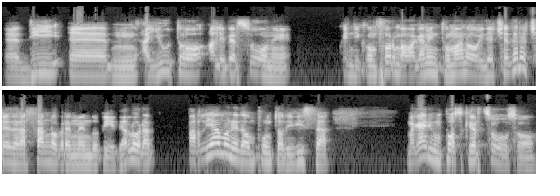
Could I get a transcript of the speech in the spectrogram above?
eh, di eh, aiuto alle persone, quindi con forma vagamente umanoide, eccetera, eccetera, stanno prendendo piede. Allora, parliamone da un punto di vista magari un po' scherzoso,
